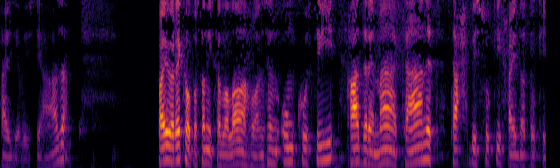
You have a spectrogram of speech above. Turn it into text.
hajz ili istihaza. Pa je rekao poslanik sallallahu alaihi sallam, umkusi kadre ma kanet tahbisuki hajdatuki.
